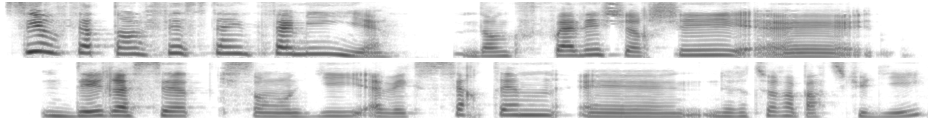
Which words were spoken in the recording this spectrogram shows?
Si vous faites un festin de famille, donc vous allez chercher euh, des recettes qui sont liées avec certaines euh, nourritures en particulier.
